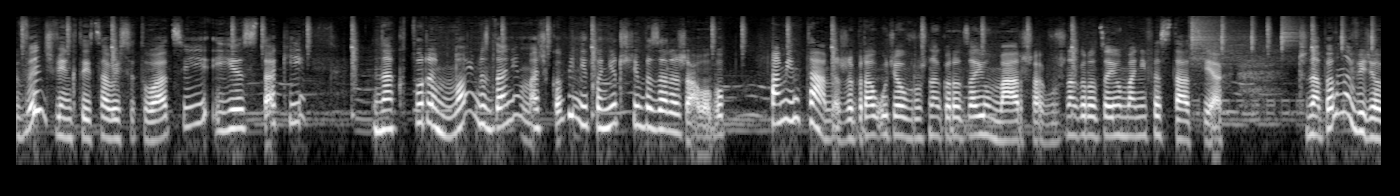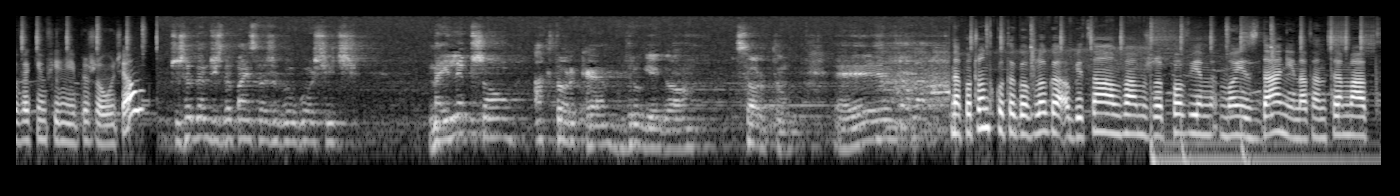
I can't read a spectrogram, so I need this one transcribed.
wydźwięk tej całej sytuacji jest taki, na którym moim zdaniem Maćkowi niekoniecznie by zależało, bo pamiętamy, że brał udział w różnego rodzaju marszach, w różnego rodzaju manifestacjach. Czy na pewno wiedział, w jakim filmie bierze udział? Przyszedłem dziś do Państwa, żeby ogłosić najlepszą aktorkę drugiego sortu. Na początku tego vloga obiecałam Wam, że powiem moje zdanie na ten temat,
